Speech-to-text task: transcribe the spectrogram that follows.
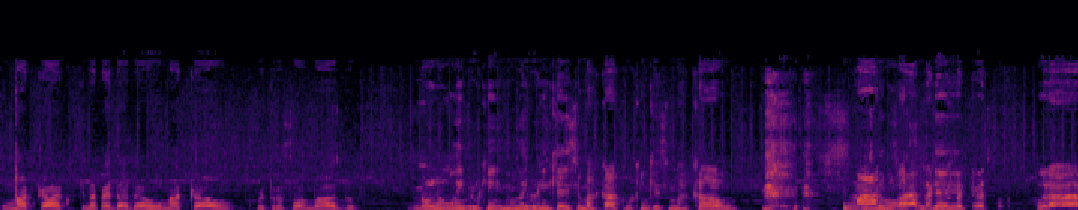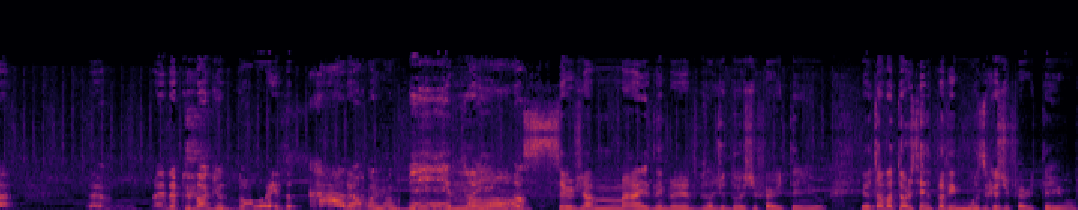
o macaco, que na verdade é o Macau, que foi transformado. Não lembro quem, não lembro quem que é esse macaco, quem que é esse macau. Um mago Não lá faço daqui ideia. da começou a procurar. É, é do episódio 2. Caramba, eu já vi isso ainda. Nossa, eu jamais lembraria do episódio 2 de Fairy Tail. Eu tava torcendo pra ver músicas de Fairy Tail.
